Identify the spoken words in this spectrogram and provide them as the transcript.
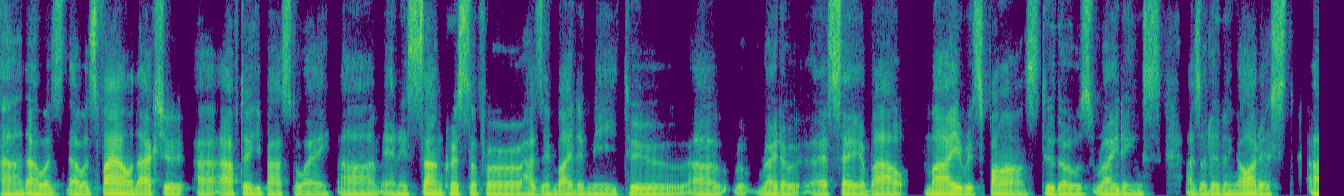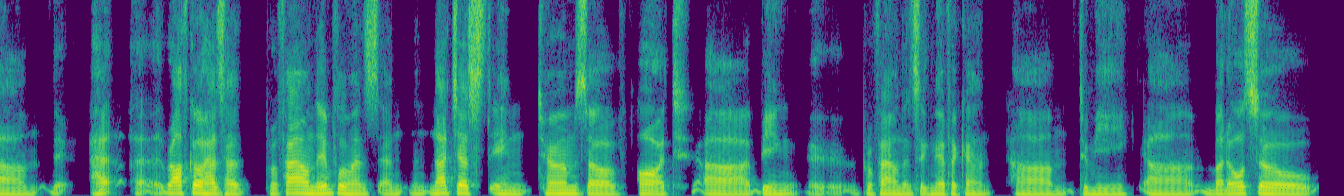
uh, that was that was found actually uh, after he passed away, um, and his son Christopher has invited me to uh, write an essay about my response to those writings as a living artist. Um, the, uh, Rothko has had profound influence, and not just in terms of art uh, being uh, profound and significant um, to me, uh, but also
